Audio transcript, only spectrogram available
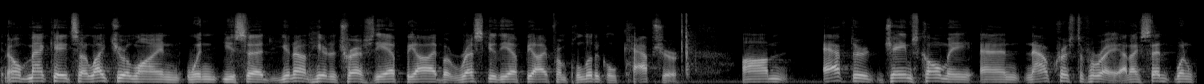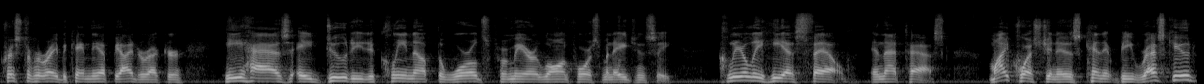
You know, Matt Gaetz, I liked your line when you said you're not here to trash the FBI, but rescue the FBI from political capture. Um, after James Comey and now Christopher Wray, and I said when Christopher Wray became the FBI director, he has a duty to clean up the world's premier law enforcement agency. Clearly, he has failed in that task. My question is can it be rescued,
